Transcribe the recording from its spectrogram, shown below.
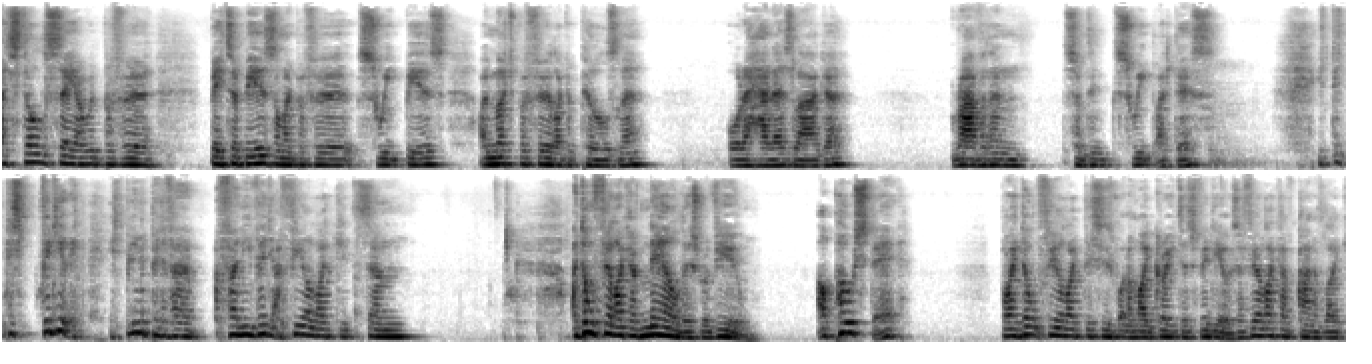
I still say I would prefer bitter beers and I prefer sweet beers. I much prefer like a Pilsner or a Helles Lager rather than something sweet like this. It, this video, it, it's been a bit of a, a funny video. I feel like it's, um, I don't feel like I've nailed this review. I'll post it but I don't feel like this is one of my greatest videos. I feel like I've kind of like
